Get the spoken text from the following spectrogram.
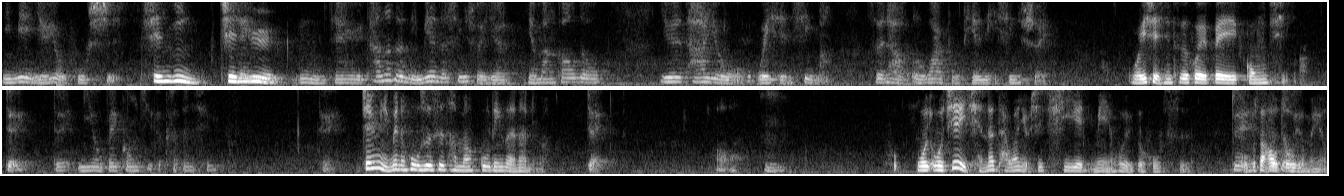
里面也有护士。监狱，监狱，嗯，监狱，它那个里面的薪水也也蛮高的哦。因为它有危险性嘛，所以它有额外补贴你薪水。危险性是会被攻击吗？对，对你有被攻击的可能性。对，监狱里面的护士是他们固定在那里吗？对。哦，嗯。我我记得以前在台湾有些企业里面也会有一个护士，对，我不知道澳洲有没有。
